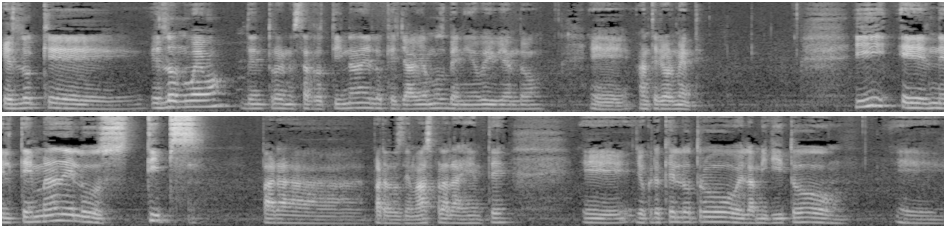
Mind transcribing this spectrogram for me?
es lo que es lo nuevo dentro de nuestra rutina de lo que ya habíamos venido viviendo eh, anteriormente. Y en el tema de los tips para, para los demás, para la gente, eh, yo creo que el otro, el amiguito, eh,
